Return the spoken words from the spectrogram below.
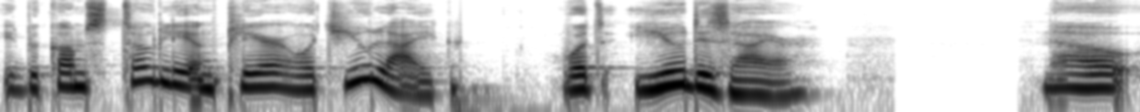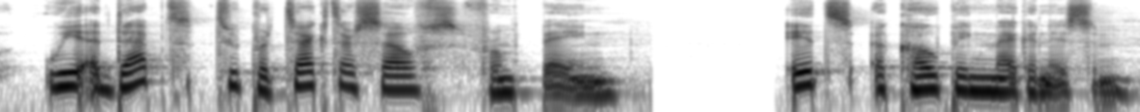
it becomes totally unclear what you like, what you desire. Now, we adapt to protect ourselves from pain. It's a coping mechanism.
